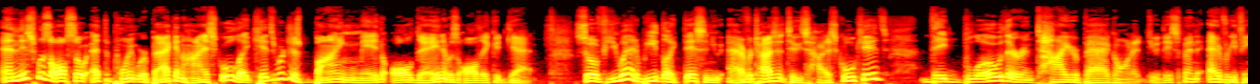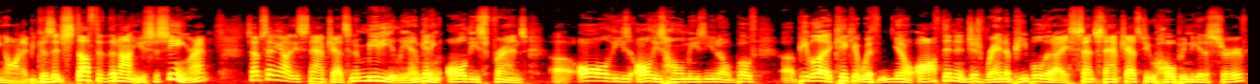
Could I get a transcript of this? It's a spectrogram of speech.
And this was also at the point where back in high school, like kids were just buying mid all day and it was all they could get. So if you had weed like this and you advertise it to these high school kids, they'd blow their entire bag on it, dude. They spend everything on it because it's stuff that they're not used to seeing, right? So I'm sending out these Snapchats and immediately I'm getting all these friends, uh, all these all these homies, you know, both uh, people that I kick it with, you know, often and just random people that I sent Snapchats to hoping to get a serve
